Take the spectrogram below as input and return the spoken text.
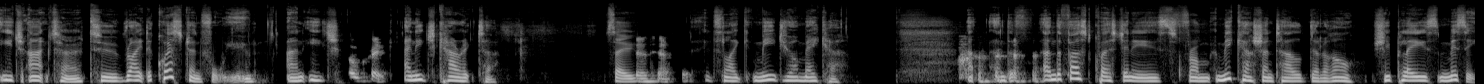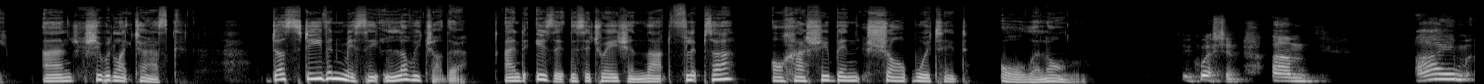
each actor to write a question for you and each Oh, great! and each character. So Fantastic. it's like meet your maker. And the, and the first question is from Mika Chantal Delaurent. She plays Missy, and she would like to ask Does Steve and Missy love each other? And is it the situation that flips her, or has she been sharp witted all along? Good question. Um, I'm,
